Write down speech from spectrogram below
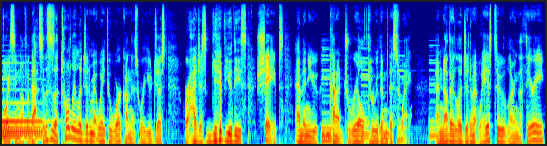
voicing off of that. So this is a totally legitimate way to work on this where you just, where I just give you these shapes and then you kind of drill through them this way. Another legitimate way is to learn the theory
